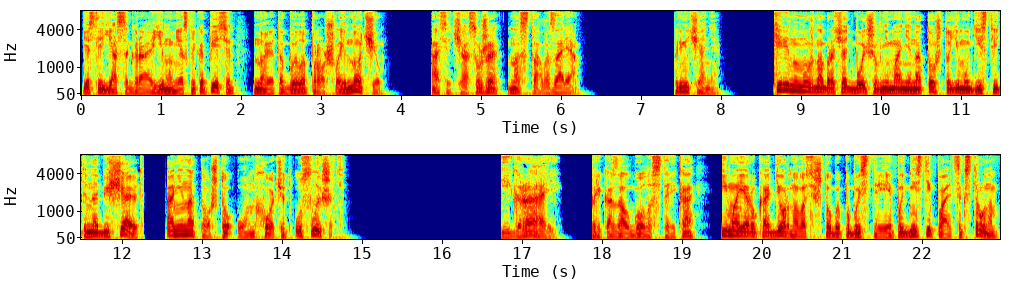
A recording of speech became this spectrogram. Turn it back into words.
если я сыграю ему несколько песен, но это было прошлой ночью. А сейчас уже настала заря. Примечание. Кирину нужно обращать больше внимания на то, что ему действительно обещают, а не на то, что он хочет услышать. «Играй!» — приказал голос старика, и моя рука дернулась, чтобы побыстрее поднести пальцы к струнам.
